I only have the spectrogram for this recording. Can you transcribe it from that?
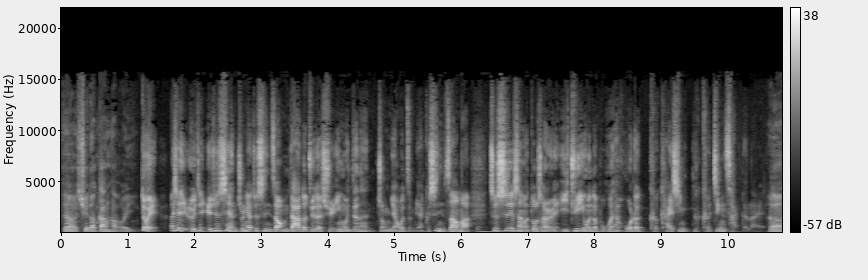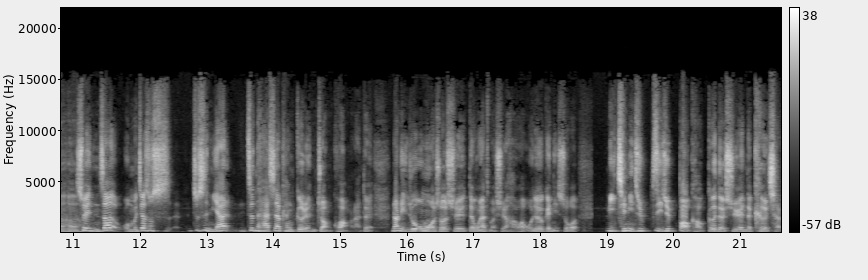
对，学到刚好而已。对，而且有一件有一件事情很重要，就是你知道，我们大家都觉得学英文真的很重要或怎么样，可是你知道吗？这世界上有多少人一句英文都不会，他活得可开心、可精彩的来。嗯嗯，所以你知道，我们叫做是，就是你要真的还是要看个人状况啦。对，然后你如果问我说学德文要怎么学好的话，我就会跟你说，你请你去自己去报考歌德学院的课程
